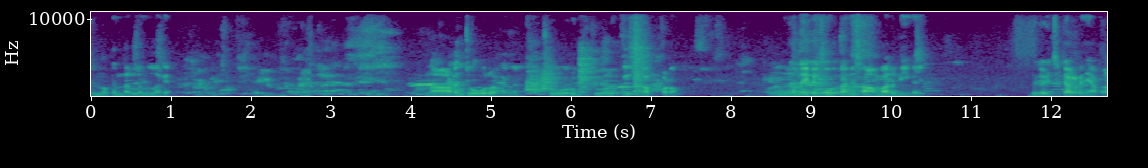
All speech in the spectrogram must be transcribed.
ചെന്നൊക്കെ എന്താ ഉള്ളതെന്നുള്ള അറിയാം. നാടൻ ചോറ് പറഞ്ഞത് ചോറും ചോറുക്ക് പപ്പടം മൂന്ന് ഐറ്റം കൂട്ടാൻ സാമ്പാർ മീൻകറി. ഇത് കഴിച്ചിട്ട് അവിടെ യാത്ര.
